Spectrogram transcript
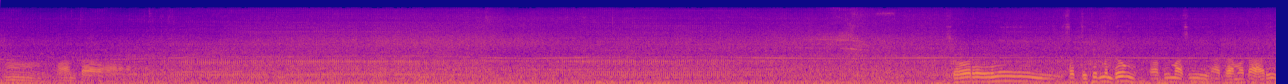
Hmm, mantap. Sore ini sedikit mendung, tapi masih ada matahari.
